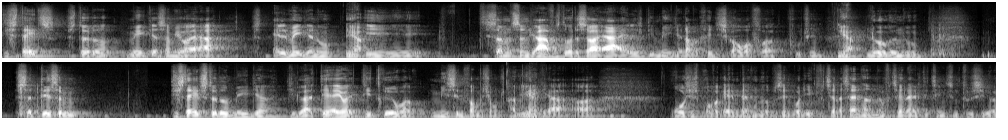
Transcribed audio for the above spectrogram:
de statsstøttede medier, som jo er alle medier nu, ja. i, som, som jeg har forstået det, så er alle de medier, der var kritiske over for Putin, ja. lukket nu. Så det, som de statsstøttede medier, de gør, det er jo, at de driver misinformationskampagner ja. og russisk propaganda 100%, hvor de ikke fortæller sandheden, men fortæller alle de ting, som du siger.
